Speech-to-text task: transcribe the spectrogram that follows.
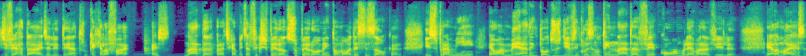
de verdade ali dentro, o que é que ela faz? Nada, praticamente. Ela fica esperando o super-homem tomar uma decisão, cara. Isso para mim é uma merda em todos os níveis, inclusive não tem nada a ver com a Mulher Maravilha. Ela mais.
